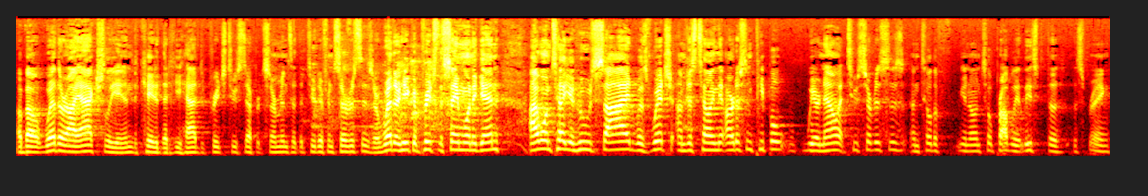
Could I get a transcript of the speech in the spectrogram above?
about whether I actually indicated that he had to preach two separate sermons at the two different services or whether he could preach the same one again. I won't tell you whose side was which. I'm just telling the artisan people we are now at two services until the you know until probably at least the, the spring.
